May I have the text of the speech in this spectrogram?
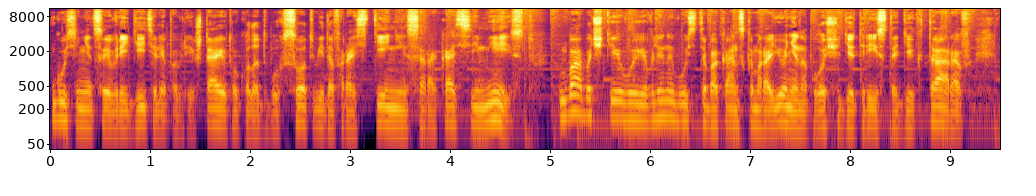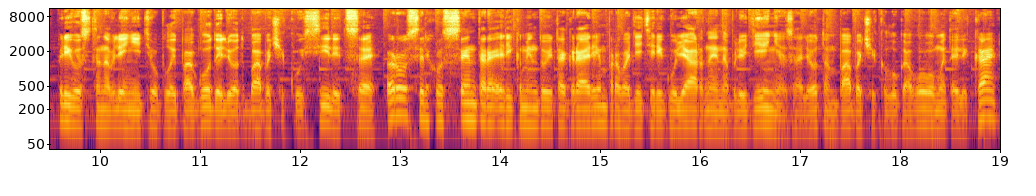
Гусеницы вредителя повреждают около 200 видов растений из 40 семейств. Бабочки выявлены в Усть-Абаканском районе на площади 300 гектаров. При установлении теплой погоды лет бабочек усилится. Россельхозцентр рекомендует аграриям проводить регулярное наблюдение за летом бабочек лугового мотылька,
